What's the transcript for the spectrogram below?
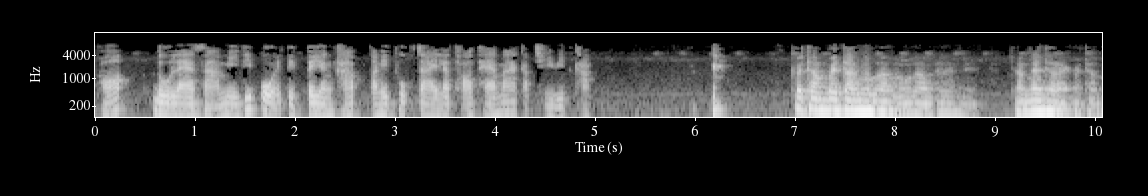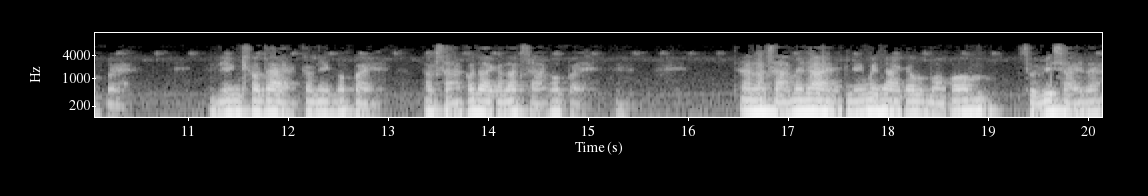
เพราะดูแลสามีที่ป่วยติดเตียงครับ ตอนนี้ทุกข์ใจและท้อแท้มากกับชีวิตครับ ก็ทำไปตามกำลังของเราเท่านั้นเองทำได้เท่าไหร่ก็ทำไปเลี้ยงเขาได้ก็เลี้ยงเขาไป รักษาเขาได้ก็รักษาเขาไป ถ้ารักษาไม่ได้ เลี้ยงไม่ได้ก็บอกเขาสุดวิสัยแล้ว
